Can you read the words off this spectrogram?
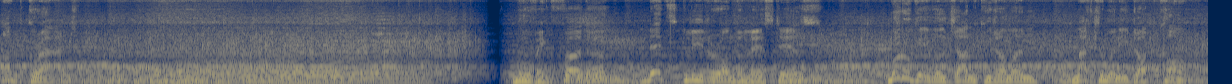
Upgrad. Moving further, next leader on the list is Murugavel Janaki Raman, Matrimony.com.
